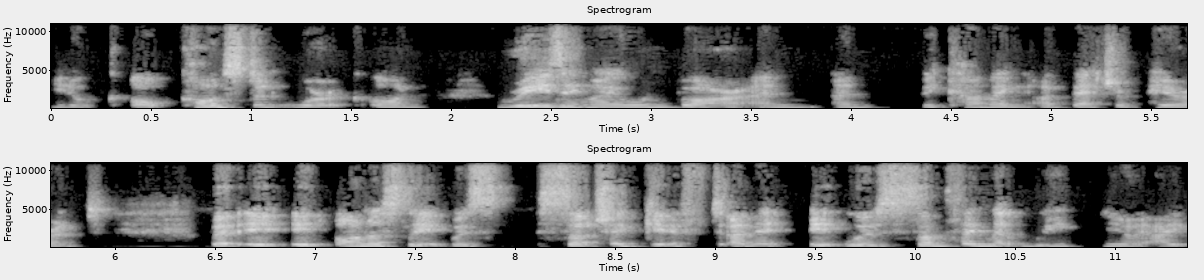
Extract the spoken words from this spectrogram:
you know constant work on raising my own bar and and becoming a better parent. But it, it honestly it was such a gift and it, it was something that we you know I,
